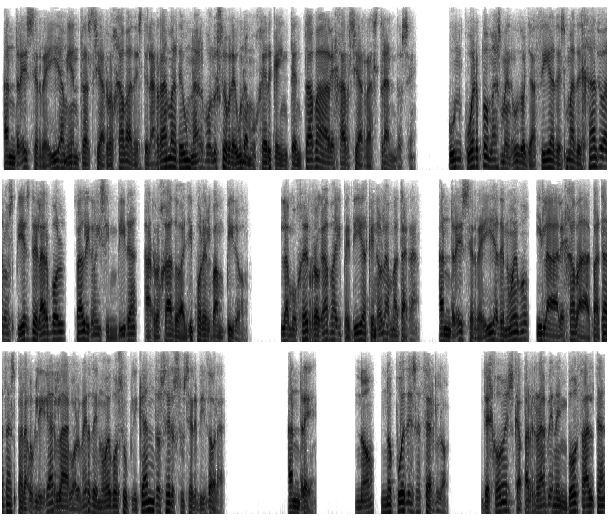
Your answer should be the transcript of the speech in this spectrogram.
Andrés se reía mientras se arrojaba desde la rama de un árbol sobre una mujer que intentaba alejarse arrastrándose. Un cuerpo más menudo yacía desmadejado a los pies del árbol, pálido y sin vida, arrojado allí por el vampiro. La mujer rogaba y pedía que no la matara. Andrés se reía de nuevo, y la alejaba a patadas para obligarla a volver de nuevo suplicando ser su servidora. André. No, no puedes hacerlo. Dejó escapar Raven en voz alta,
